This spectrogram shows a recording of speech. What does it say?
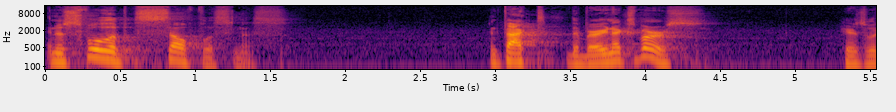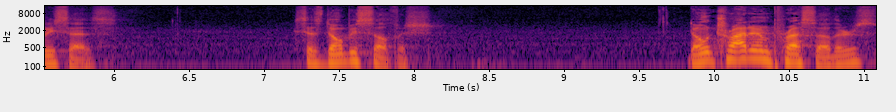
and it was full of selflessness. In fact, the very next verse, here's what he says He says, Don't be selfish. Don't try to impress others.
